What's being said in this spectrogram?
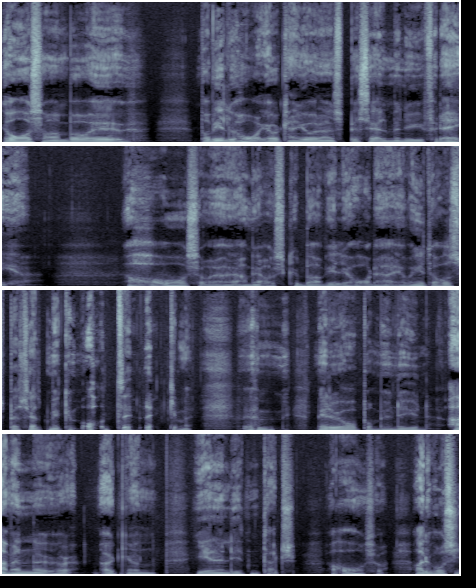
Ja, sa han, vad, eh, vad vill du ha? Jag kan göra en speciell meny för dig. Jaha, sa jag. Ja, men jag skulle bara vilja ha det här. Jag vill inte ha speciellt mycket mat. Det räcker med, med det jag har på menyn. Ja, men eh, jag kan ge dig en liten touch. Jaha, så. Ja, det var så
